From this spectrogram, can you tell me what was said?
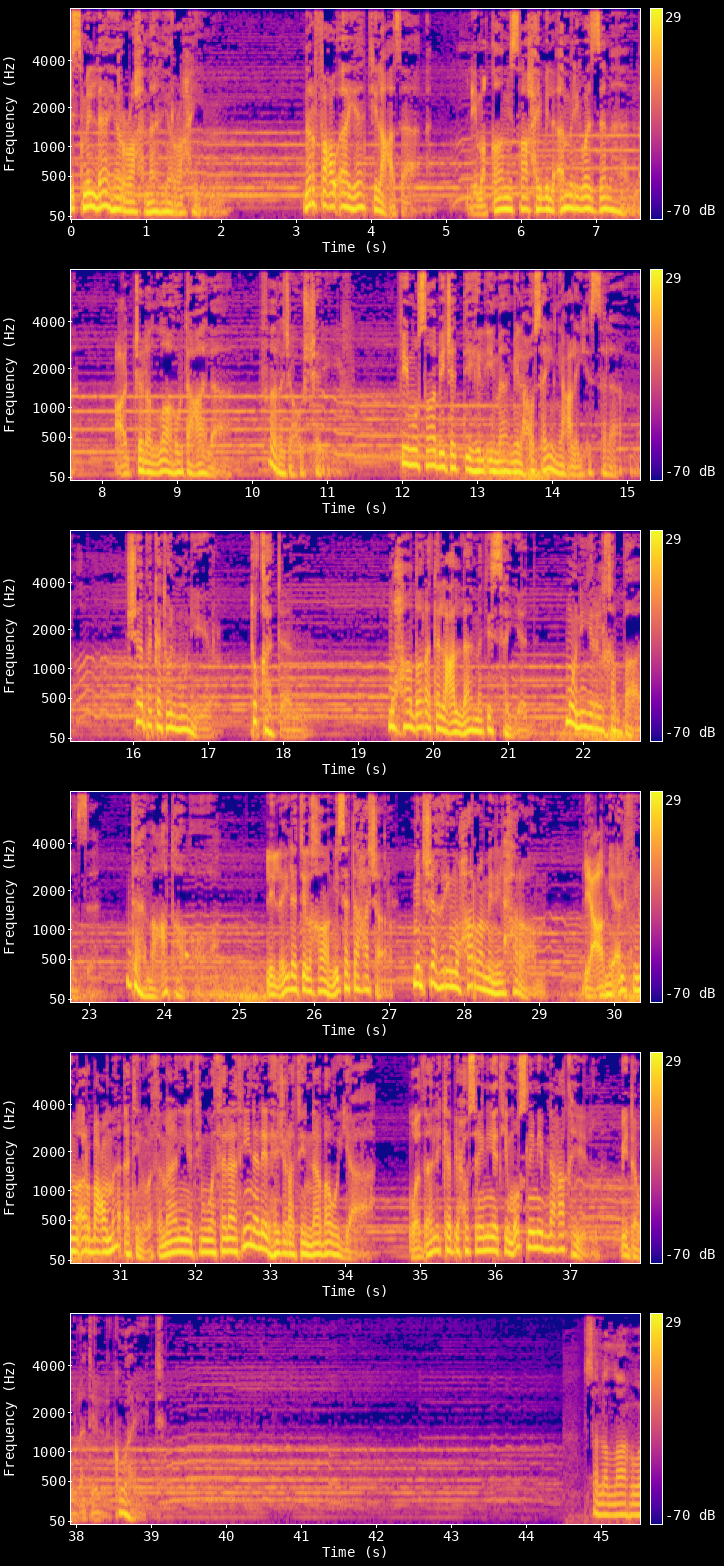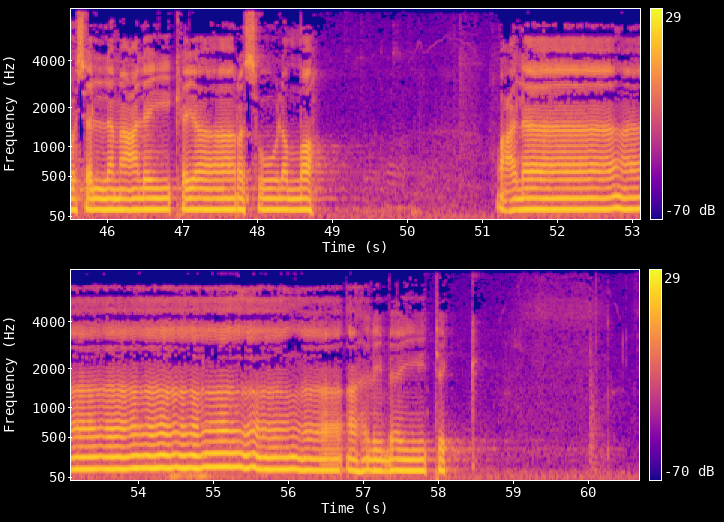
بسم الله الرحمن الرحيم. نرفع آيات العزاء لمقام صاحب الأمر والزمان. عجل الله تعالى فرجه الشريف. في مصاب جده الإمام الحسين عليه السلام. شبكة المنير تقدم. محاضرة العلامة السيد منير الخباز. دام عطاؤه. لليلة الخامسة عشر من شهر محرم الحرام. لعام 1438 للهجرة النبوية وذلك بحسينية مسلم بن عقيل بدولة الكويت. صلى الله وسلم عليك يا رسول الله وعلى أهل بيتك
